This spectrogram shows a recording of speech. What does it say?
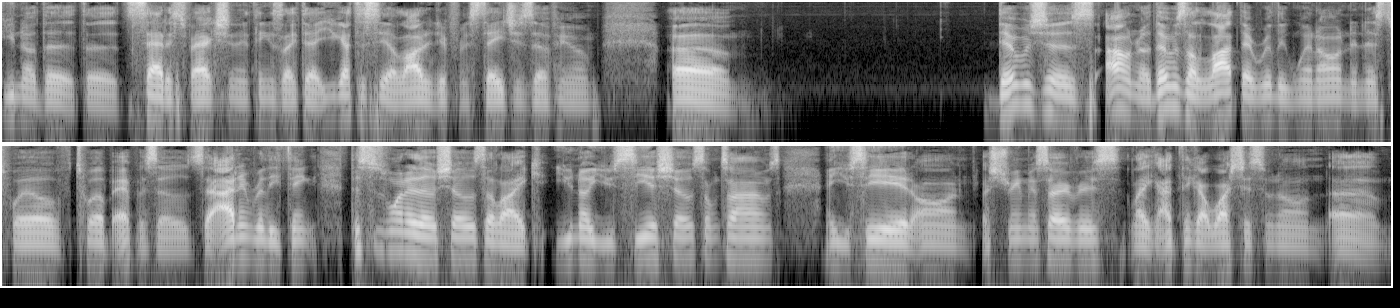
you know the the satisfaction and things like that. You got to see a lot of different stages of him. Um, there was just I don't know there was a lot that really went on in this 12, 12 episodes. I didn't really think this was one of those shows that like you know you see a show sometimes and you see it on a streaming service. Like I think I watched this one on. Um,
